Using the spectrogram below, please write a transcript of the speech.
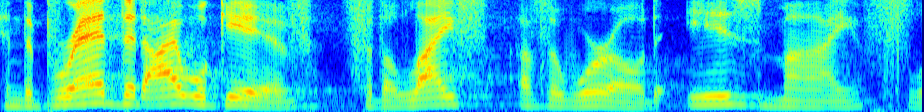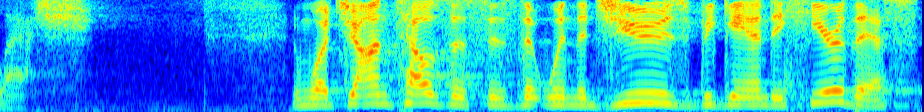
And the bread that I will give for the life of the world is my flesh. And what John tells us is that when the Jews began to hear this,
